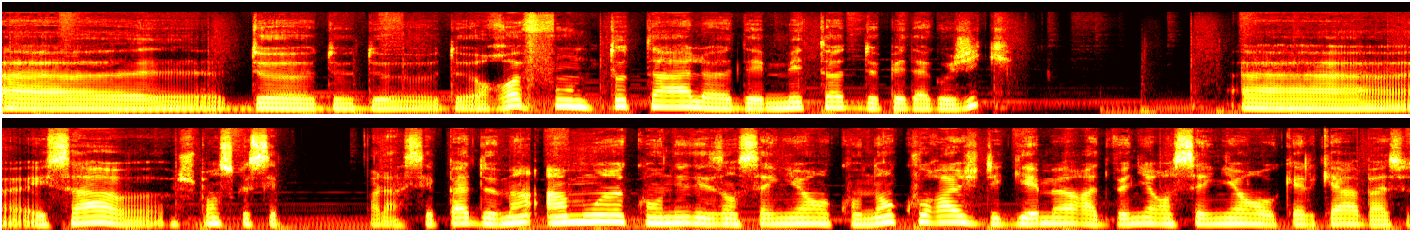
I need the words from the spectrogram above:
euh, de, refonte totale des méthodes de pédagogique. Euh, et ça, euh, je pense que c'est voilà, c'est pas demain, à moins qu'on ait des enseignants, qu'on encourage des gamers à devenir enseignants, auquel cas, bah, ce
